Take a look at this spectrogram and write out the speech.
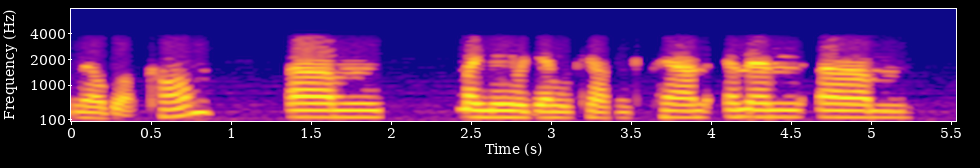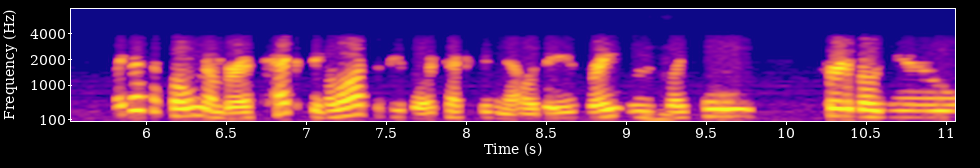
gmail.com. Um, my name again was Kathryn Kuppan. And then um, I guess a phone number, a texting. Lots of people are texting nowadays, right? And mm-hmm. it's like, hey, heard about you.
